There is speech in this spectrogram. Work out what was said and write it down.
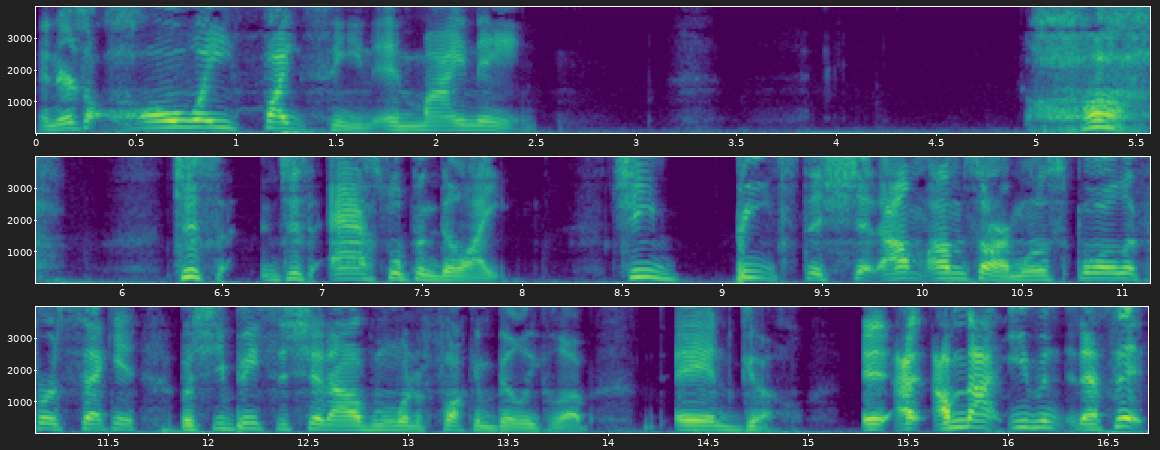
And there's a hallway fight scene in my name. just just ass whooping delight. She beats the shit. I'm, I'm sorry, I'm gonna spoil it for a second, but she beats the shit out of him with a fucking billy club and go. It, I, am not even. That's it.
